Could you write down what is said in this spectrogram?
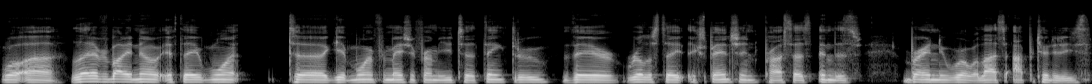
Well, uh, let everybody know if they want to get more information from you to think through their real estate expansion process in this brand new world with lots of opportunities.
